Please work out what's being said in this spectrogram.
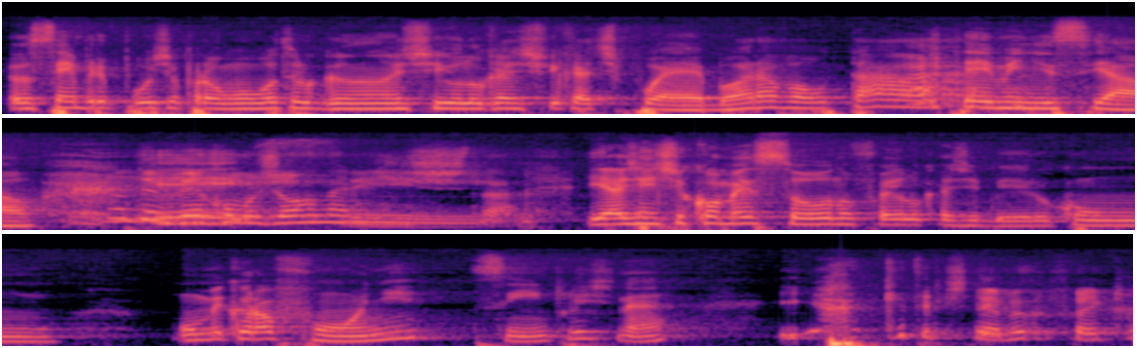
Eu sempre puxo pra um outro gancho e o Lucas fica tipo, é, bora voltar ao tema inicial. Eu dever E- como jornalista. E a gente começou, não foi, Lucas Ribeiro, com um microfone simples, né? E, que tristeza. Lembra que foi que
